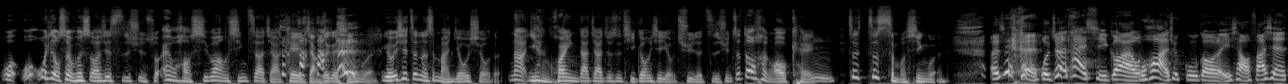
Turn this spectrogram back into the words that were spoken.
我我我有时候也会收到一些私讯说，哎，我好希望新资料夹可以讲这个新闻，有一些真的是蛮优秀的，那也很欢迎大家就是提供一些有趣的资讯，这都很 OK。嗯，这这什么新闻？而且我觉得太奇怪了，我后来去 Google 了一下，我发现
